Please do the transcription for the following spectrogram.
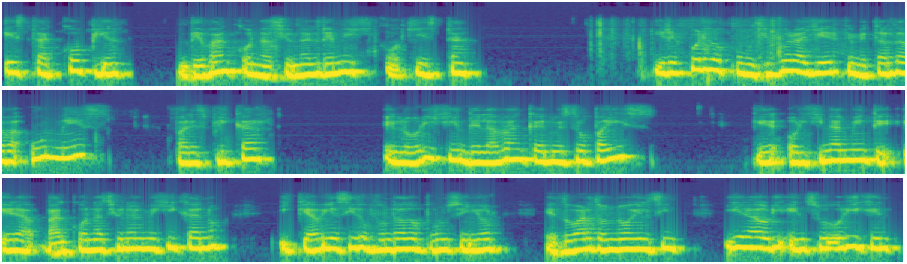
esta copia de Banco Nacional de México. Aquí está. Y recuerdo como si fuera ayer que me tardaba un mes para explicar el origen de la banca en nuestro país, que originalmente era Banco Nacional Mexicano y que había sido fundado por un señor Eduardo Noelsin y era en su origen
